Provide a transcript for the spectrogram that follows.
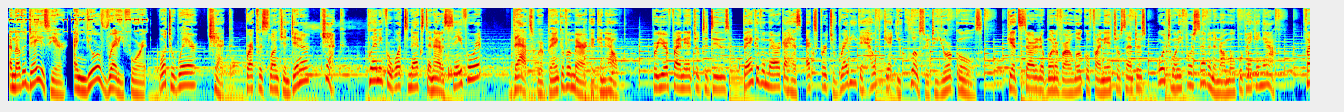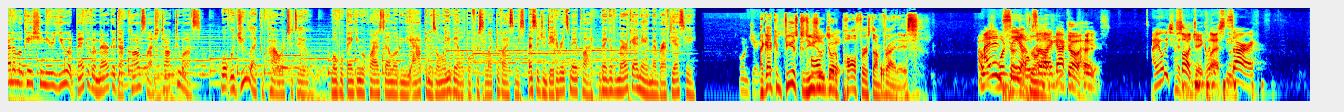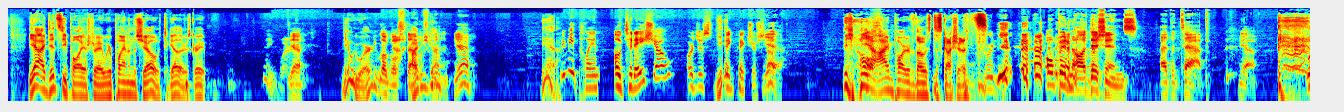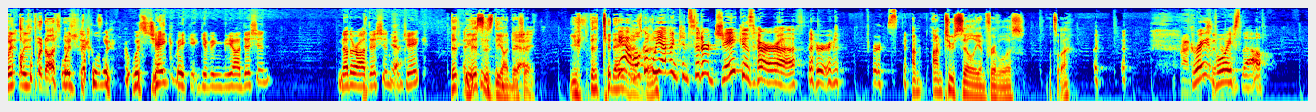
Another day is here, and you're ready for it. What to wear? Check. Breakfast, lunch, and dinner? Check. Planning for what's next and how to save for it? That's where Bank of America can help. For your financial to-dos, Bank of America has experts ready to help get you closer to your goals. Get started at one of our local financial centers or 24-7 in our mobile banking app. Find a location near you at bankofamerica.com slash talk to us. What would you like the power to do? Mobile banking requires downloading the app and is only available for select devices. Message and data rates may apply. Bank of America and a member FDIC. I got confused because usually we go to Paul first on Fridays. I, was didn't see wondering- him, so. I got Go ahead. I always had saw Jake last night. Sorry. Yeah, I did see Paul yesterday. We were planning the show together. It was great. No. Yeah, Yeah, we were. local Why establishment. Yeah, Yeah. What do you mean playing? Oh, today's show or just Yeah. big picture stuff? yeah. yeah, oh. I'm part of those discussions. Open auditions at the tap. Yeah. Was was, Open audition. was, was Jake making giving the audition? Another audition Yeah. for Jake? Th- this is the audition. You, the, today. Yeah, how come been. we haven't considered Jake as our uh, third person? I'm I'm too silly and frivolous. That's why. Great voice, though.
